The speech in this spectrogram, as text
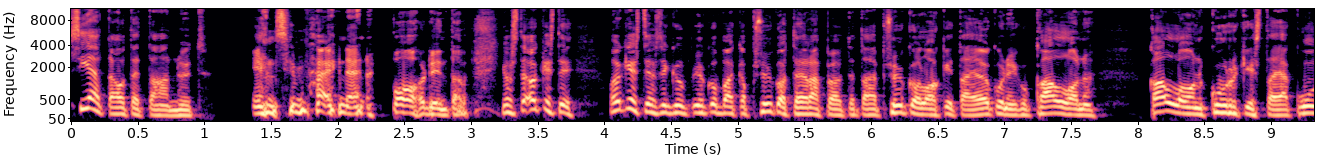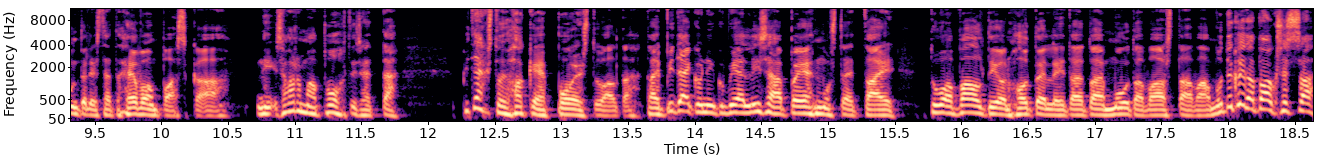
sieltä otetaan nyt ensimmäinen pohdinta. Jos te oikeasti, oikeasti jos joku, vaikka psykoterapeutti tai psykologi tai joku niin kuin kallon, kallon kurkista ja kuuntelisi tätä hevonpaskaa, niin se varmaan pohtisi, että pitääkö toi hakea pois tuolta? Tai pitääkö niin kuin vielä lisää pehmusteita tai tuo valtion hotelliin tai jotain muuta vastaavaa? Mutta joka tapauksessa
